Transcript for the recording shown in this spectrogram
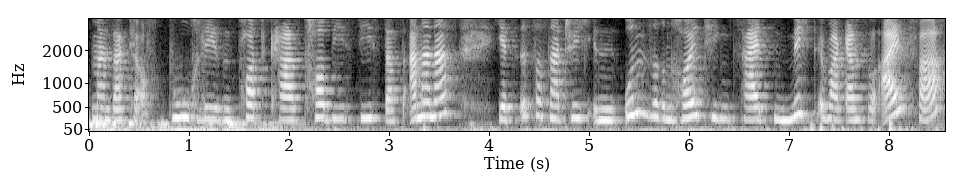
man sagt ja oft Buch lesen, Podcast, Hobbys, dies, das, Ananas. Jetzt ist das natürlich in unseren heutigen Zeiten nicht immer ganz so einfach.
